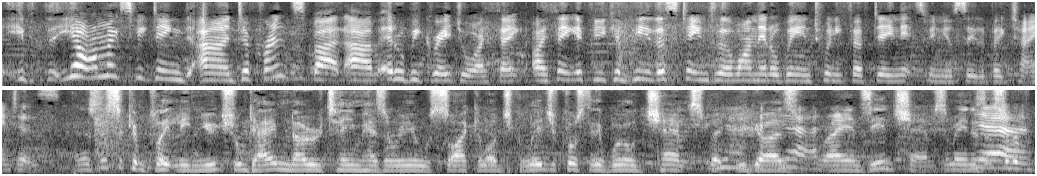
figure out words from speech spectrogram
if the, yeah, I'm expecting uh, difference, but um, it'll be gradual. I think. I think if you compare this team to the one that'll be in 2015, that's when you'll see the big changes. And is this a completely neutral game? No team has a real psychological edge. Of course, they're world champs, but yeah, you guys yeah. are ANZ champs. I mean, is yeah. it sort of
